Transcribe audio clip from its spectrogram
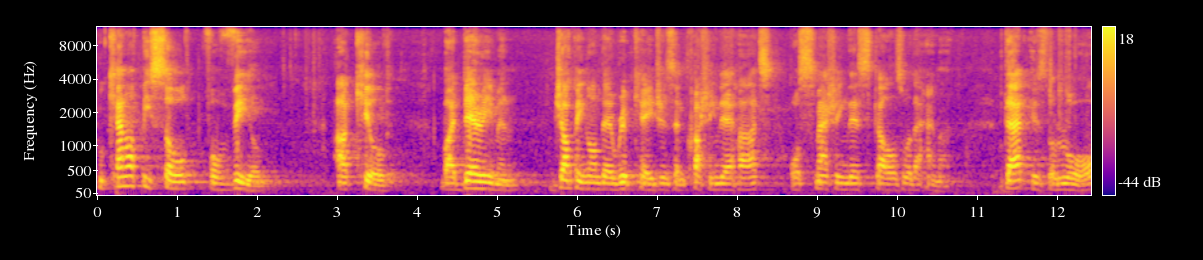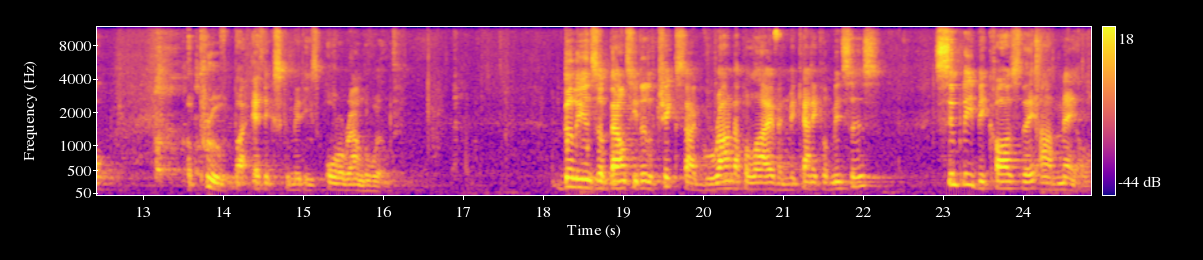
who cannot be sold for veal, are killed by dairymen jumping on their rib cages and crushing their hearts or smashing their skulls with a hammer. That is the law approved by ethics committees all around the world. Billions of bouncy little chicks are ground up alive in mechanical mincers simply because they are male.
